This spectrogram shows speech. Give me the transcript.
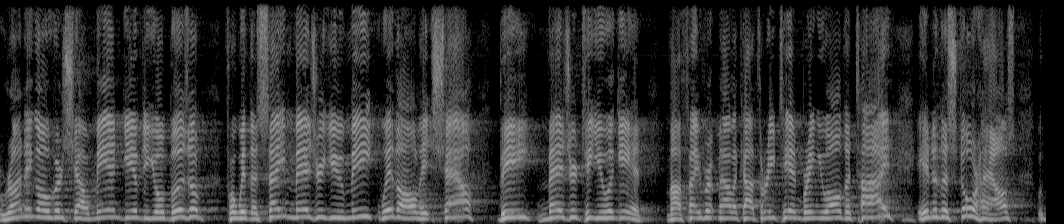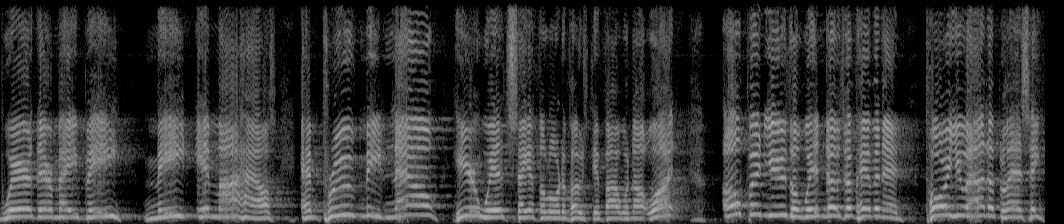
running over, shall men give to your bosom. For with the same measure you meet withal, it shall be measured to you again. My favorite, Malachi 3.10, bring you all the tithe into the storehouse where there may be meat in my house and prove me now herewith, saith the Lord of hosts, if I will not what? Open you the windows of heaven and pour you out a blessing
